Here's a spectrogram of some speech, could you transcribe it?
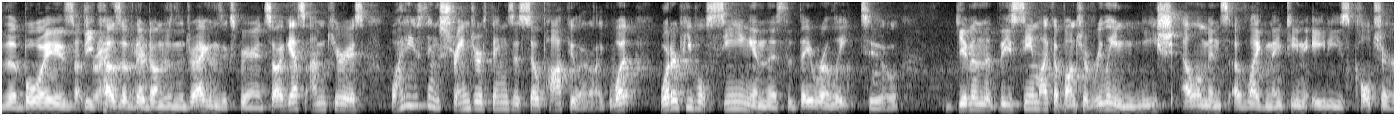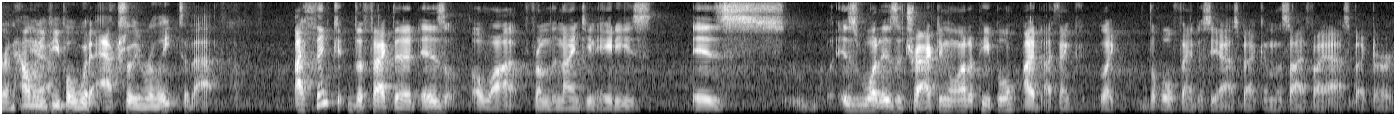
the boys That's because right, of their. Dungeons and Dragons experience. So I guess I'm curious, why do you think Stranger Things is so popular? Like what what are people seeing in this that they relate to? Given that these seem like a bunch of really niche elements of like 1980s culture, and how many Yeah. people would actually relate to that? I think the fact that it is a lot from the 1980s is is what is attracting a lot of people. I, I think like the whole fantasy aspect and the sci-fi aspect are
